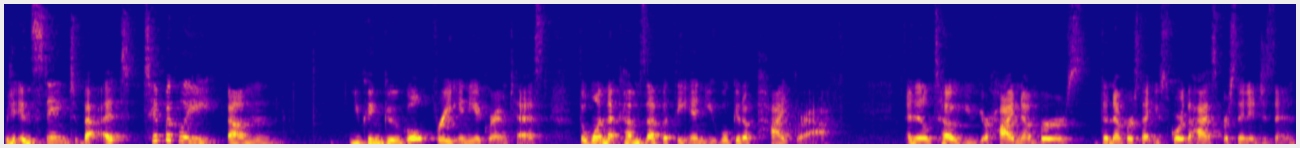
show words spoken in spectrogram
instinct. But typically, um, you can Google free Enneagram test. The one that comes up at the end, you will get a pie graph and it'll tell you your high numbers, the numbers that you score the highest percentages in.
